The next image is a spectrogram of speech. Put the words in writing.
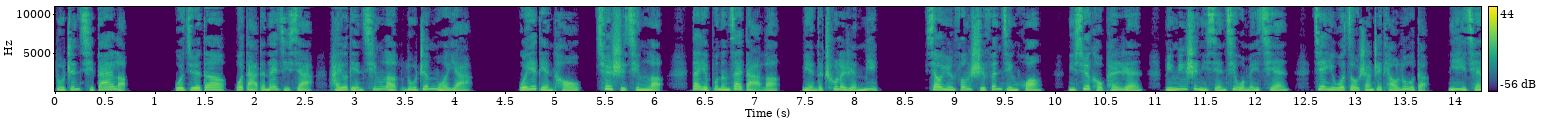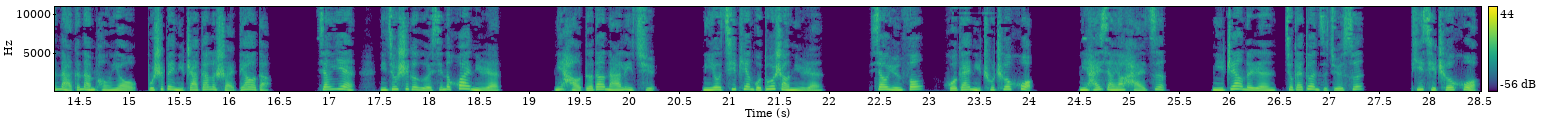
陆贞气呆了。我觉得我打的那几下还有点轻了，陆贞磨牙。我也点头，确实轻了，但也不能再打了，免得出了人命。萧云峰十分惊慌，你血口喷人，明明是你嫌弃我没钱，建议我走上这条路的。你以前哪个男朋友不是被你榨干了甩掉的？江燕，你就是个恶心的坏女人，你好得到哪里去？你又欺骗过多少女人？萧云峰，活该你出车祸，你还想要孩子？你这样的人就该断子绝孙。提起车祸，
